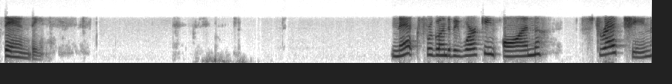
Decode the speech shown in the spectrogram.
standing. Next, we're going to be working on stretching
